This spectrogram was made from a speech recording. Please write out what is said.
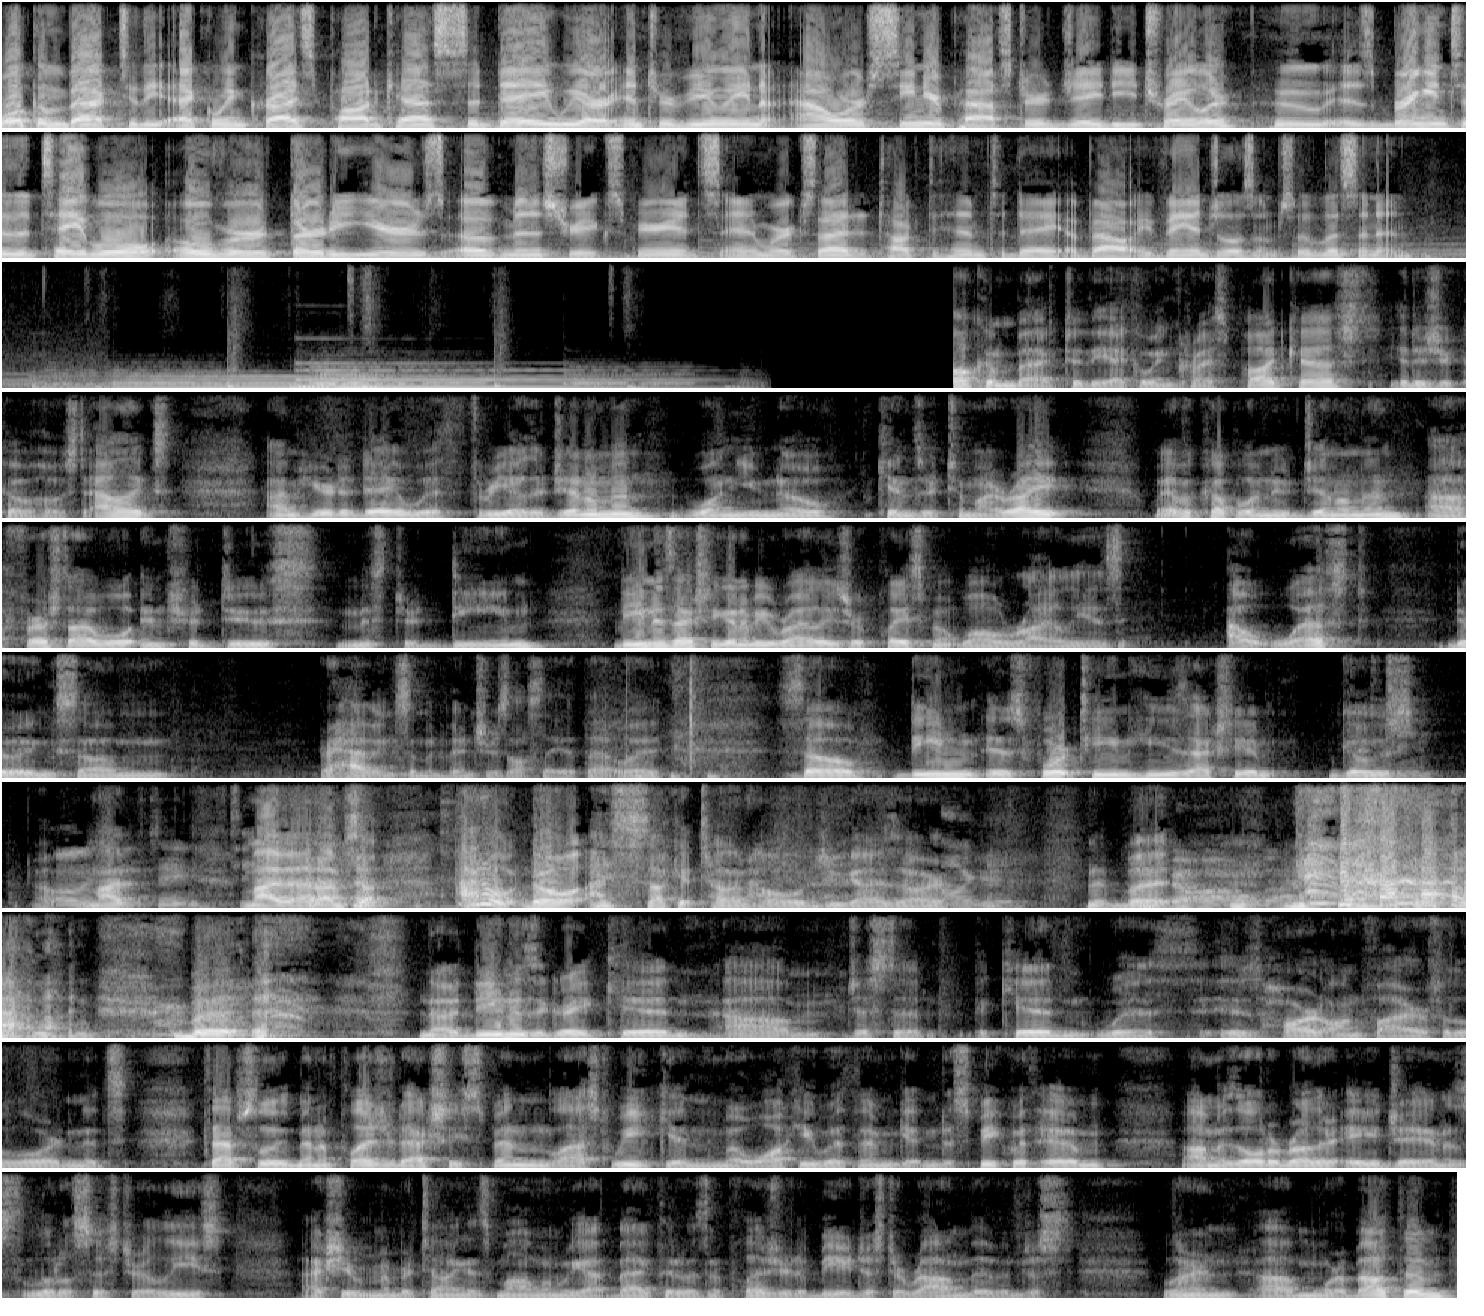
Welcome back to the Echoing Christ podcast. Today we are interviewing our senior pastor, J.D. Traylor, who is bringing to the table over 30 years of ministry experience, and we're excited to talk to him today about evangelism. So listen in. Welcome back to the Echoing Christ podcast. It is your co host, Alex. I'm here today with three other gentlemen. One you know, Kinzer to my right. We have a couple of new gentlemen. Uh, first, I will introduce Mr. Dean. Dean is actually going to be Riley's replacement while Riley is out west doing some, or having some adventures, I'll say it that way. so, Dean is 14. He's actually a, goes. 15. Oh, he's my, 15. my bad. I'm sorry. I don't know. I suck at telling how old you guys are. All good. But Tell how old I am. but no, Dean is a great kid. Um, just a, a kid with his heart on fire for the Lord, and it's it's absolutely been a pleasure to actually spend last week in Milwaukee with him, getting to speak with him. Um, his older brother AJ and his little sister Elise. I actually remember telling his mom when we got back that it was a pleasure to be just around them and just learn uh, more about them.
